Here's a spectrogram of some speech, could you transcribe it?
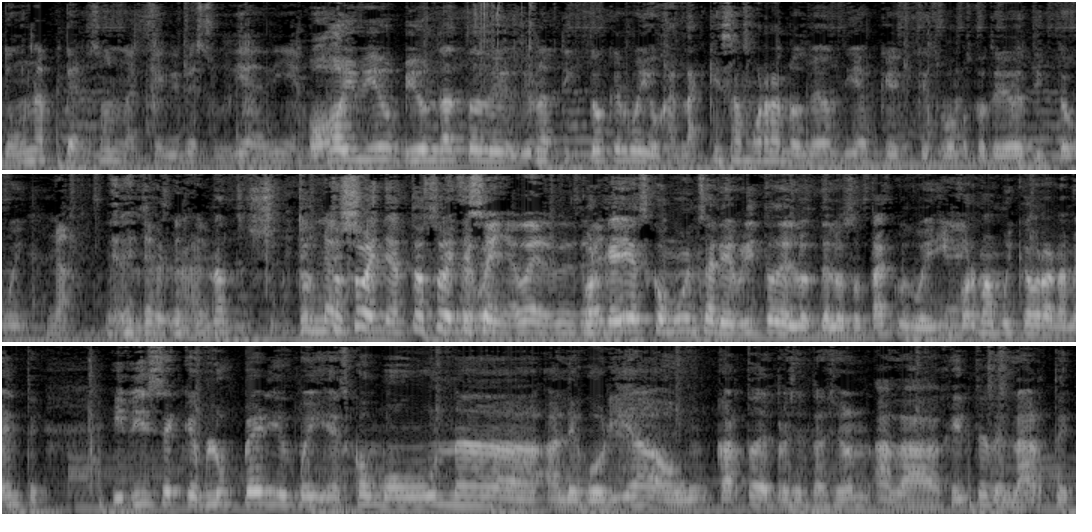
de una persona que vive su día a día. Hoy vi, vi un dato de, de una TikToker, güey. Ojalá que esa morra nos vea un día que, que subamos contenido de TikTok, güey. No. No, tú, tú, No, tú sueña, tú sueña, Tú güey. sueña, güey. güey. Porque ella es como un cerebrito de, lo- de los otakus, güey. Informa muy cabronamente. Y dice que Blue Period, güey, es como una alegoría o un carta de presentación a la gente del arte.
